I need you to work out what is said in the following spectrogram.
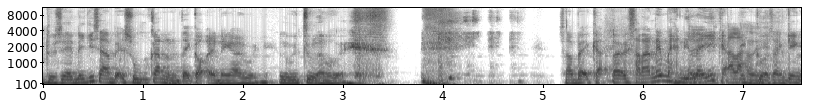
dosen ini sampai sungkan tekok ini aku. Lucu lah pokoknya. Sampai gak kayak sarannya meh nilai Eh, gak kalah, ego weh. saking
